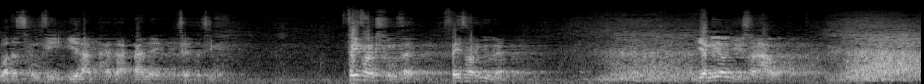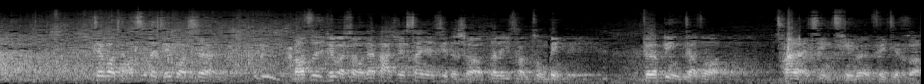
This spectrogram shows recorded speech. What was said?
我的成绩依然排在班内最后几名。非常勤奋，非常郁闷，也没有女生爱我。结果导致的结果是，导致的结果是我在大学三年级的时候得了一场重病，这个病叫做传染性侵润肺结核。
